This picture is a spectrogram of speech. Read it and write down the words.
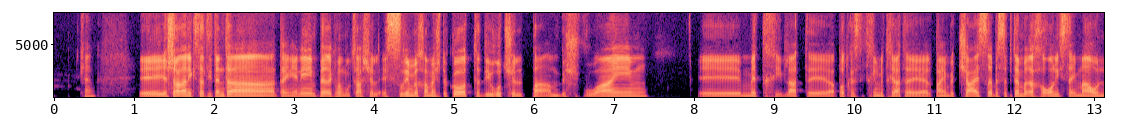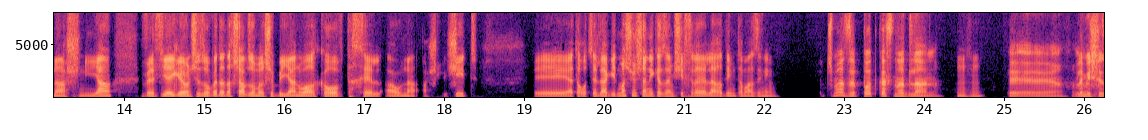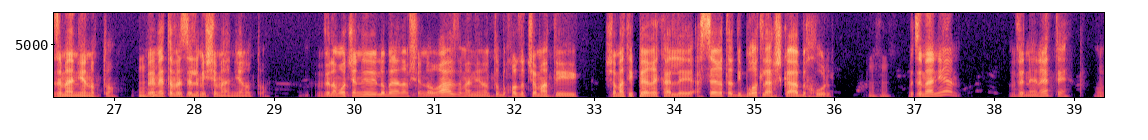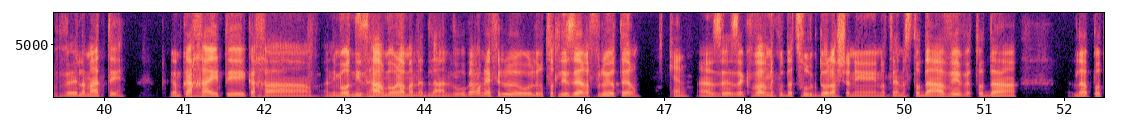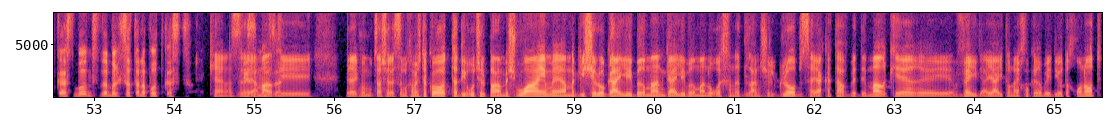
אה, ישר אני קצת אתן את העניינים, פרק ממוצע של 25 דקות, תדירות של פעם בשבועיים. אה, מתחילת, אה, הפודקאסט התחיל מתחילת אה, 2019, בספטמבר האחרון הסתיימה העונה השנייה, ולפי ההיגיון שזה עובד עד עכשיו, זה אומר שבינואר הקרוב תחל העונה השלישית. אתה רוצה להגיד משהו שאני כזה אמשיך להרדים את המאזינים? תשמע, זה פודקאסט נדל"ן, אה, למי שזה מעניין אותו. באמת, אבל זה למי שמעניין אותו. ולמרות שאני לא בן אדם שנורא זה מעניין אותו, בכל זאת שמעתי, שמעתי פרק על אה, עשרת הדיברות להשקעה בחו"ל. וזה מעניין, ונהניתי, ולמדתי. גם ככה הייתי, ככה, אני מאוד נזהר מעולם הנדל"ן, והוא גרם לי אפילו לרצות להיזהר אפילו יותר. כן. אז אה, זה כבר נקודת זכות גדולה שאני נותן. אז תודה, אבי, ותודה לפודקאסט. בואו נדבר קצת על הפודקאסט. כן, אז אה? אמרתי, פרק ממוצע של 25 דקות, תדירות של פעם בשבועיים. אה, המגיש שלו גיא ליברמן, גיא ליברמן עורך הנדל"ן של גלובס, היה כתב בדה מרקר אה, והיה עיתונאי חוקר בידיעות אחרונות.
